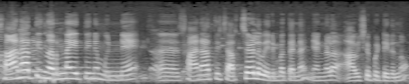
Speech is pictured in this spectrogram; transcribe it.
സ്ഥാനാർത്ഥി നിർണയത്തിന് മുന്നേ സ്ഥാനാർത്ഥി ചർച്ചകൾ വരുമ്പോൾ തന്നെ ഞങ്ങൾ ആവശ്യപ്പെട്ടിരുന്നു.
